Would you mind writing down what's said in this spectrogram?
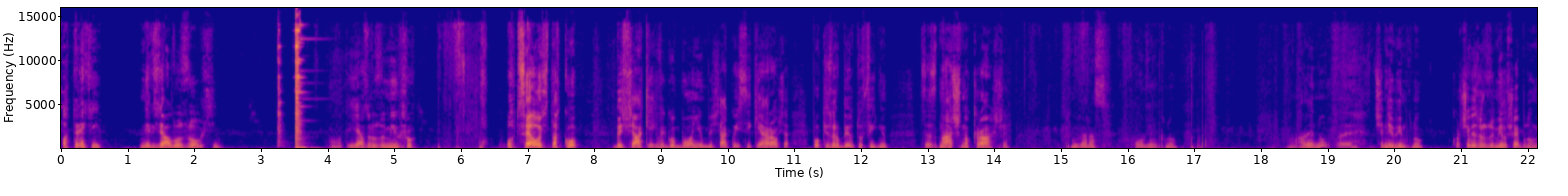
А третій не взяло зовсім. От, і я зрозумів, що оце ось тако, без всяких вигобонів, без всякої сіки я грався, поки зробив ту фігню, це значно краще. Ну, зараз увімкну. Але ну, е, чи не вимкну. Коротше, ви зрозуміли, що я буду.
